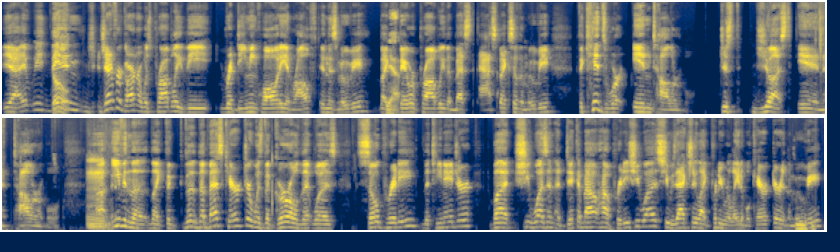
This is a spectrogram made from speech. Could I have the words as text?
yeah. It, it- they Oh. didn't. Jennifer Garner was probably the redeeming quality in Ralph in this movie. Like Yeah. they were probably the best aspects of the movie. The kids were intolerable, just just intolerable. Mm. Uh, even the like the, the the best character was the girl that was so pretty, the teenager, but she wasn't a dick about how pretty she was. She was actually like pretty relatable character in the movie,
